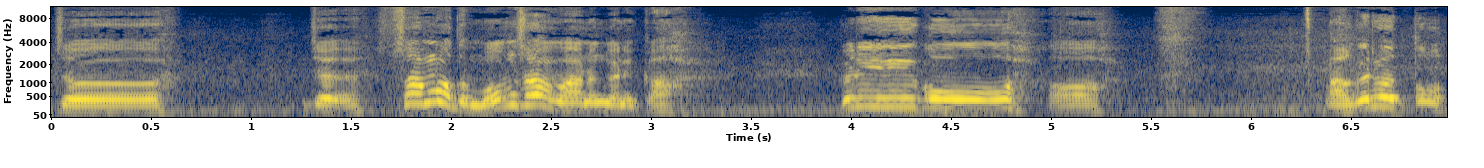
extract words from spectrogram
저 이제 서모도 몸싸움 하는 거니까 그리고 어, 아 그리고 또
